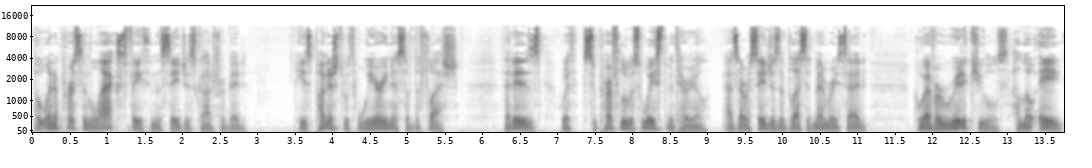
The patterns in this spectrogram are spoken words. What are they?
But when a person lacks faith in the sages, God forbid, he is punished with weariness of the flesh, that is, with superfluous waste material, as our sages of blessed memory said, Whoever ridicules, haloeg,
